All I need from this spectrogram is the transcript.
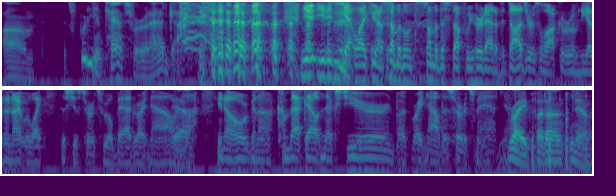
Um, it's pretty intense for an ad guy. you, you didn't get like you know some of the some of the stuff we heard out of the Dodgers locker room the other night. Were like, this just hurts real bad right now. and, Yeah. uh, you know, we're gonna come back out next year, and but right now this hurts, man. Yeah. Right, but um, you know,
